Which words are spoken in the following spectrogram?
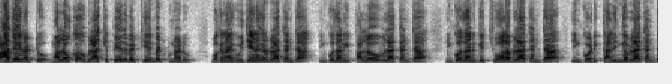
రాజైనట్టు మళ్ళీ ఒక్కొక్క బ్లాక్కి పేరు పెట్టుకు ఏం పెట్టుకున్నాడు? ఒక నాకు విజయనగర్ బ్లాక్ అంట ఇంకో దానికి పల్లవ బ్లాక్ అంట ఇంకో దానికి చోళ బ్లాక్ అంట ఇంకోటి కళింగ బ్లాక్ అంట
